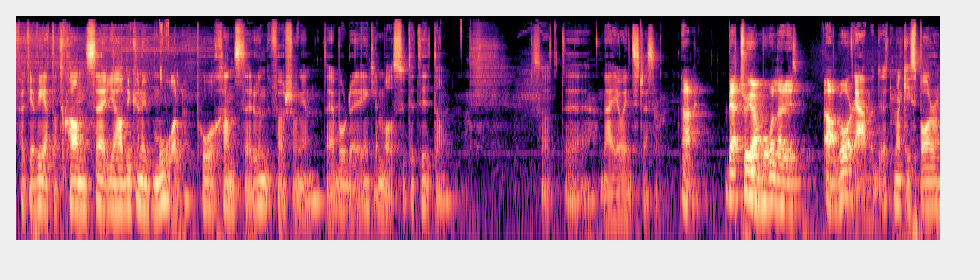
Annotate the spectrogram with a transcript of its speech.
För att jag vet att chanser, jag hade kunnat göra mål på chanser under försäsongen där jag borde egentligen bara suttit dit dem. Så att, eh, nej jag var inte stressad. Nej, bättre att göra mål när det är allvar. Ja men du vet, man kan ju spara dem.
